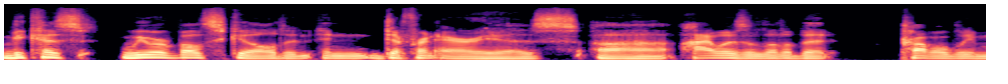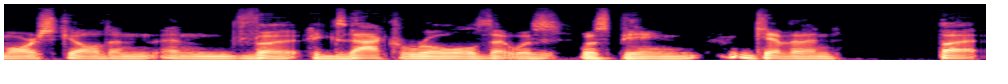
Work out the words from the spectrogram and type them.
because we were both skilled in, in different areas. Uh, I was a little bit probably more skilled in, in the exact role that was, was being given, but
